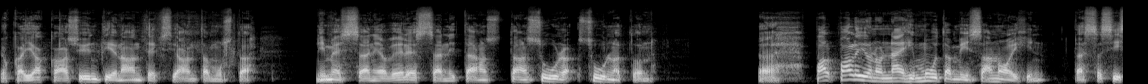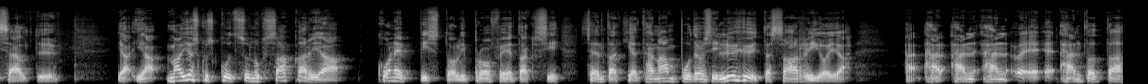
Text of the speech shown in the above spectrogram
joka jakaa syntien anteeksi antamusta nimessään ja veressään, niin tämä on, tämä on suuna, suunnaton. Äh, pal- paljon on näihin muutamiin sanoihin tässä sisältyy. Ja, ja mä oon joskus kutsunut Sakaria konepistoliprofeetaksi sen takia, että hän ampuu tämmöisiä lyhyitä sarjoja. Hän, hän, hän, hän, hän tota,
